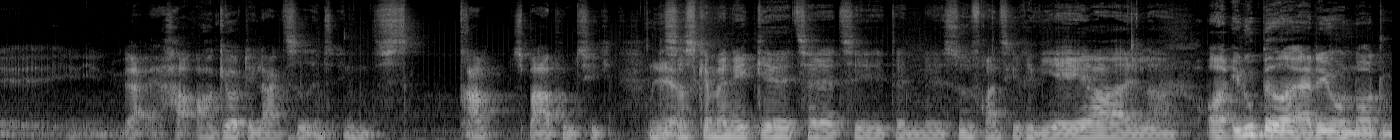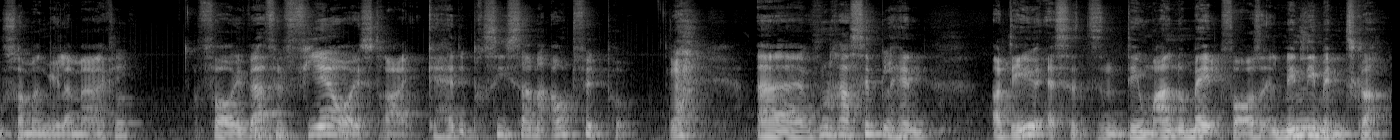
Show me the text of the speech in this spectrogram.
øh, en, en, har, og har gjort det i lang tid, en, en stram sparepolitik. Ja. Så skal man ikke øh, tage til den øh, sydfranske Riviera, eller... Og endnu bedre er det jo, når du som Angela Merkel, for i hvert fald fjerde år i streg, kan have det præcis samme outfit på. Ja. Uh, hun har simpelthen, og det er, jo, altså, sådan, det er jo meget normalt for os almindelige mennesker,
